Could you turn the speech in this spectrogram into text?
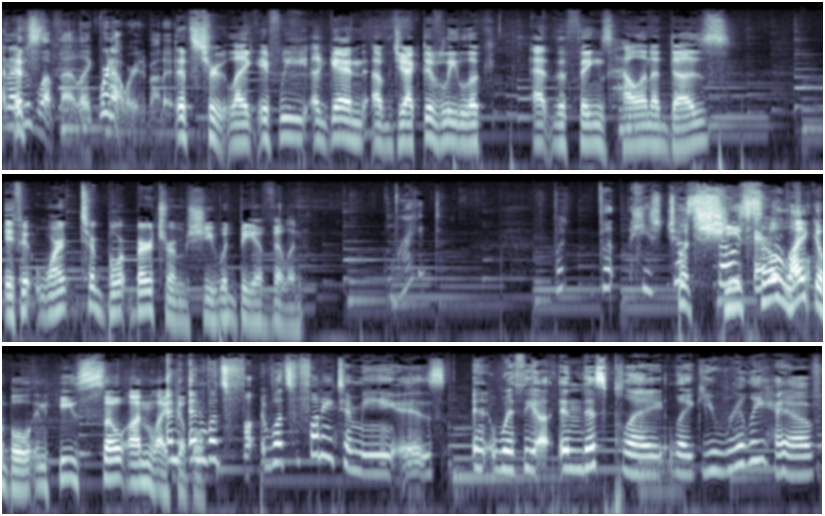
and I just love that. Like, we're not worried about it. That's true. Like if we again objectively look at the things Helena does, if it weren't to Ber- Bertram, she would be a villain. Right? But but he's just But so she's so terrible. likable and he's so unlikable. And, and what's fu- what's funny to me is in, with the uh, in this play, like you really have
